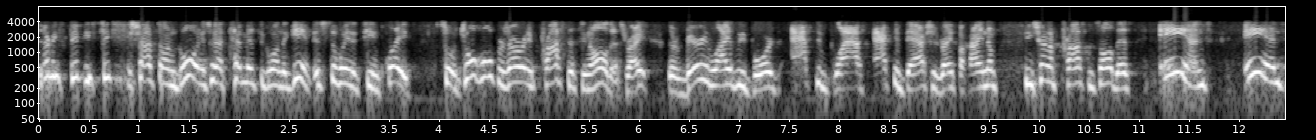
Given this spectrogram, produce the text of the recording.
There'd be 50, 60 shots on goal, and you still got 10 minutes to go in the game. It's the way the team played. So Joel Hofer's already processing all this, right? They're very lively boards, active glass, active dashes right behind him. He's trying to process all this, and and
